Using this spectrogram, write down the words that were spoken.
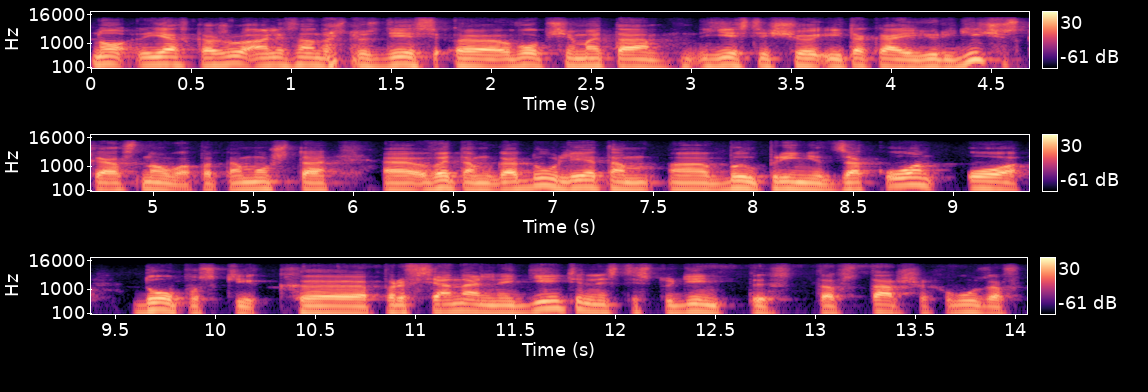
Но я скажу, Александр, что здесь, в общем, это есть еще и такая юридическая основа, потому что в этом году летом был принят закон о допуски к профессиональной деятельности студентов старших вузов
